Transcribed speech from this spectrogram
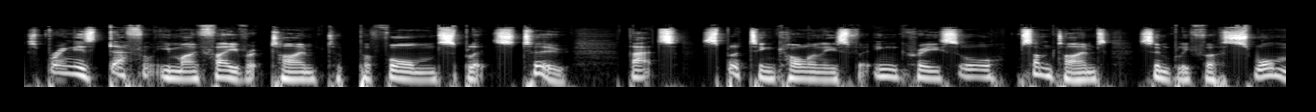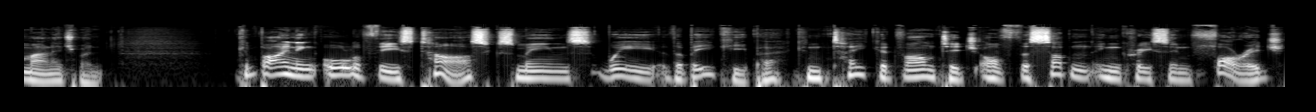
Spring is definitely my favourite time to perform splits too, that's splitting colonies for increase or sometimes simply for swarm management. Combining all of these tasks means we, the beekeeper, can take advantage of the sudden increase in forage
